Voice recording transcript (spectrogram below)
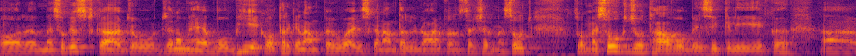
और मैसोकिस्ट का जो जन्म है वो भी एक ऑथर के नाम पे हुआ है जिसका नाम था लिनार्ड फ्रांसेशर मैसोच तो मैसोक जो था वो बेसिकली एक आ,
